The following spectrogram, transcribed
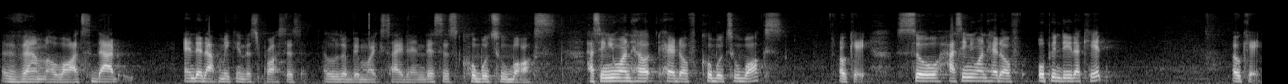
them a lot that ended up making this process a little bit more exciting. And this is Kobo Toolbox. Has anyone heard of Kobo Toolbox? Okay, so has anyone heard of Open Data Kit? Okay,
